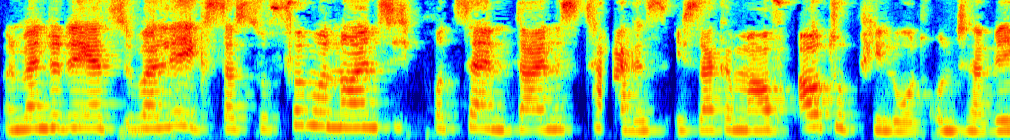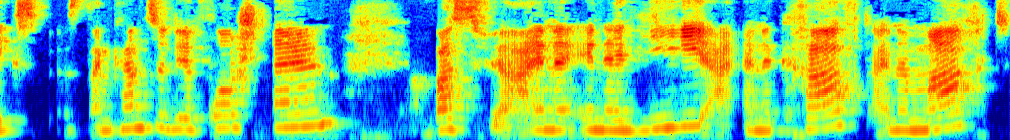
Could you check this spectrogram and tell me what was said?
Und wenn du dir jetzt überlegst, dass du 95 Prozent deines Tages, ich sage mal, auf Autopilot unterwegs bist, dann kannst du dir vorstellen, was für eine Energie, eine Kraft, eine Macht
